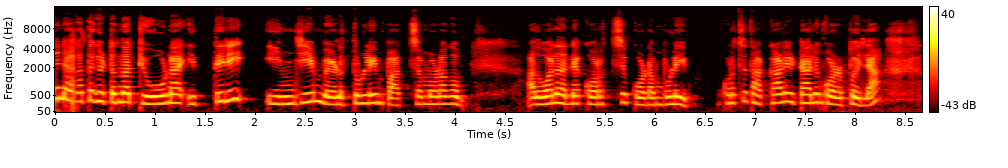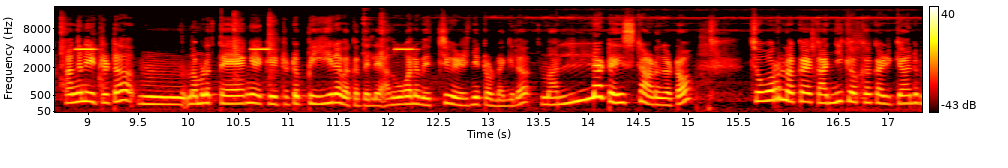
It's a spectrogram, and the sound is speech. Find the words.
മണ്ണിനകത്ത് കിട്ടുന്ന ട്യൂണ ഇത്തിരി ഇഞ്ചിയും വെളുത്തുള്ളിയും പച്ചമുളകും അതുപോലെ തന്നെ കുറച്ച് കുടംപുളിയും കുറച്ച് തക്കാളി ഇട്ടാലും കുഴപ്പമില്ല. അങ്ങനെ ഇട്ടിട്ട് നമ്മൾ തേങ്ങയൊക്കെ ഇട്ടിട്ട് പീര വെക്കത്തില്ലേ അതുപോലെ വെച്ച് കഴിഞ്ഞിട്ടുണ്ടെങ്കിൽ നല്ല ടേസ്റ്റാണ് കേട്ടോ. ചോറിനൊക്കെ കഞ്ഞിക്കൊക്കെ കഴിക്കാനും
